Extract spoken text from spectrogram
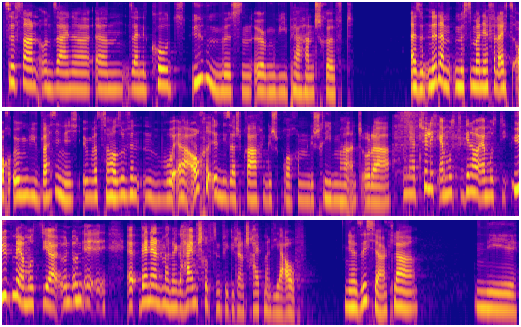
Ziffern und seine ähm, seine Codes üben müssen irgendwie per Handschrift. Also, ne, dann müsste man ja vielleicht auch irgendwie, weiß ich nicht, irgendwas zu Hause finden, wo er auch in dieser Sprache gesprochen, geschrieben hat oder. Natürlich, er muss, genau, er muss die üben, er muss die ja, und, und äh, äh, wenn er mal eine Geheimschrift entwickelt, dann schreibt man die ja auf. Ja, sicher, klar. Nee.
